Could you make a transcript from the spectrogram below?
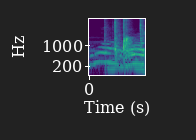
Whoa.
